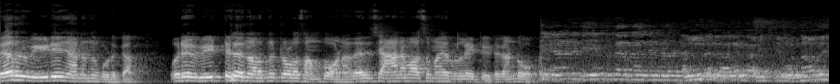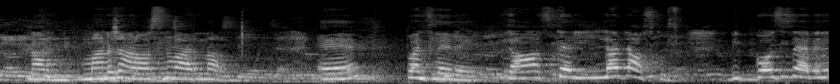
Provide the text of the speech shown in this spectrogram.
വേറൊരു വീഡിയോ ഞാനൊന്ന് കൊടുക്കാം. ഒരു വീട്ടിൽ നടന്നിട്ടുള്ള സംഭവമാണ്. അതായത് ഷാനവാസുമായി റിലേറ്റ് ചെയ്തിട്ട് കണ്ടു നോക്കാം. നിറഞ്ഞു. ഉമ്മാന്റെ ഷാനവാസിന് വാരം നിറഞ്ഞു. ഏ? ഇപ്പൊ മനസ്സിലായില്ലേ? ടാസ്ക് എല്ലാ ടാസ്കും ബിഗ് ബോസ് സെവന്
